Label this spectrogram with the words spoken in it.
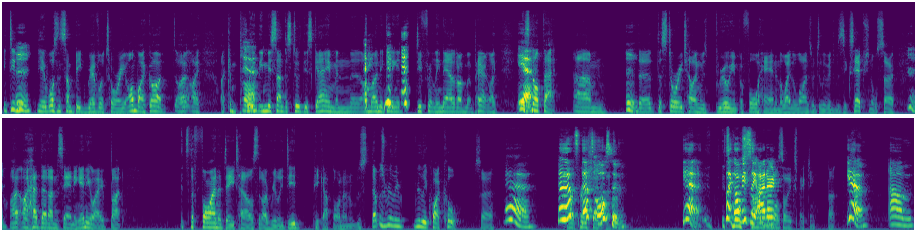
It didn't. Yeah, it wasn't some big revelatory. Oh my god, I, I, I completely misunderstood this game, and uh, I'm only getting it differently now that I'm a parent. Like Yeah. it's not that. Um, the the storytelling was brilliant beforehand, and the way the lines were delivered was exceptional. So I, I had that understanding anyway, but it's the finer details that I really did pick up on, and it was that was really really quite cool. So Yeah. No, that's that's appreciate that. awesome. Yeah. it- it's like obviously I don't what I was expecting, but Yeah. Um,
